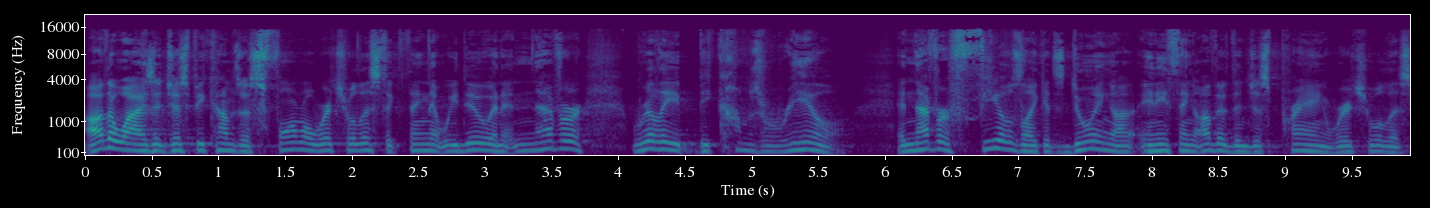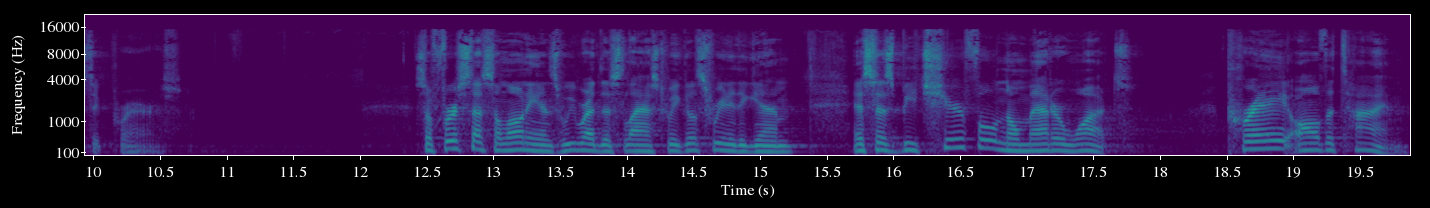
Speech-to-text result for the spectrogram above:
Otherwise, it just becomes this formal ritualistic thing that we do, and it never really becomes real. It never feels like it's doing uh, anything other than just praying ritualistic prayers. So, 1 Thessalonians, we read this last week. Let's read it again. It says, Be cheerful no matter what, pray all the time.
